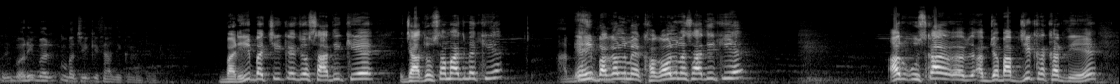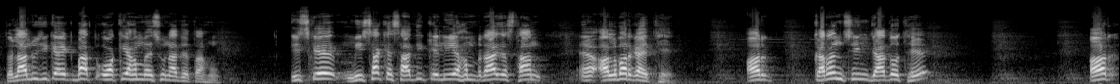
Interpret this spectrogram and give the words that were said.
बड़ी बच्ची की शादी करते थे। बड़ी बच्ची के जो शादी किए जादू समाज में किए यही बगल में खगौल में शादी किए। और उसका अब जब आप ज़िक्र कर दिए तो लालू जी का एक बात वाक्य हम मैं सुना देता हूँ। इसके मीसा के शादी के लिए हम राजस्थान अलवर गए थे। और करण सिंह यादव थे। और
